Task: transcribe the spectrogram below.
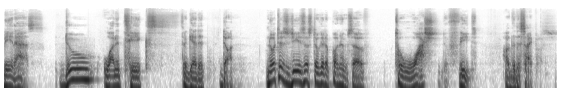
being asked. Do what it takes to get it done. Notice Jesus took it upon himself to wash the feet of the disciples.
